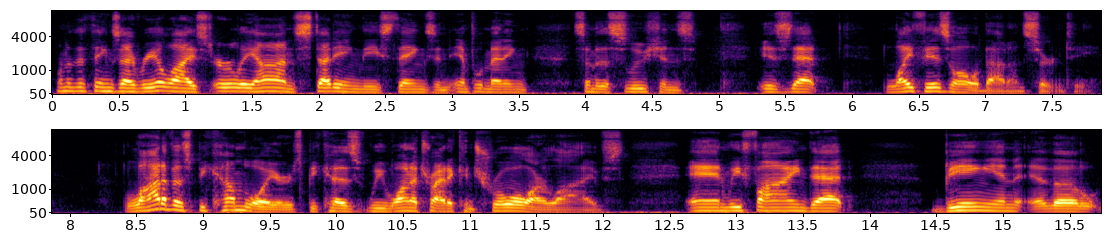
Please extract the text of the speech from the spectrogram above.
one of the things I realized early on studying these things and implementing some of the solutions is that life is all about uncertainty. A lot of us become lawyers because we want to try to control our lives. And we find that being in the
